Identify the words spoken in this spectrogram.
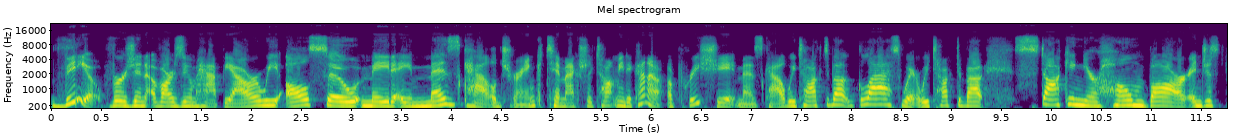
video version of our Zoom happy hour. We also made a Mezcal drink. Tim actually taught me to kind of appreciate Mezcal. We talked about glassware, we talked about stocking your home bar and just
